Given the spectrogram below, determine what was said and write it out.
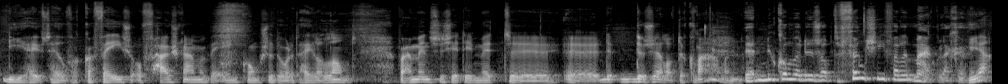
die heeft heel veel cafés of huiskamerbijeenkomsten door het hele land. Waar mensen zitten met de, dezelfde kwalen. Ja, nu komen we dus op de functie van het makelaarcafé. Ja.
